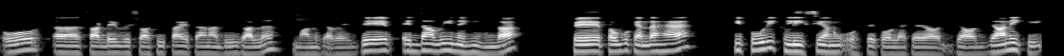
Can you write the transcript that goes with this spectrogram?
ਉਹ ਸਾਡੇ ਵਿਸ਼ਵਾਸੀ ਭਾਈ ਭੈਣਾਂ ਦੀ ਗੱਲ ਮੰਨ ਜਾਵੇ। ਜੇ ਇਦਾਂ ਵੀ ਨਹੀਂ ਹੁੰਦਾ ਫਿਰ ਪ੍ਰਭੂ ਕਹਿੰਦਾ ਹੈ ਕਿ ਪੂਰੀ ਕਲੀਸਿਆ ਨੂੰ ਉਸ ਦੇ ਕੋਲ ਲੈ ਕੇ ਜਾਓ ਜਾਓ ਯਾਨੀ ਕਿ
